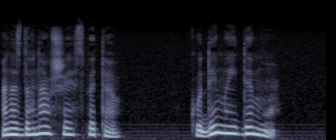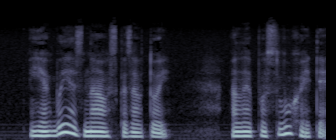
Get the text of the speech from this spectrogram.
а наздогнавши, спитав, куди ми йдемо? Якби я знав, сказав той, але послухайте,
